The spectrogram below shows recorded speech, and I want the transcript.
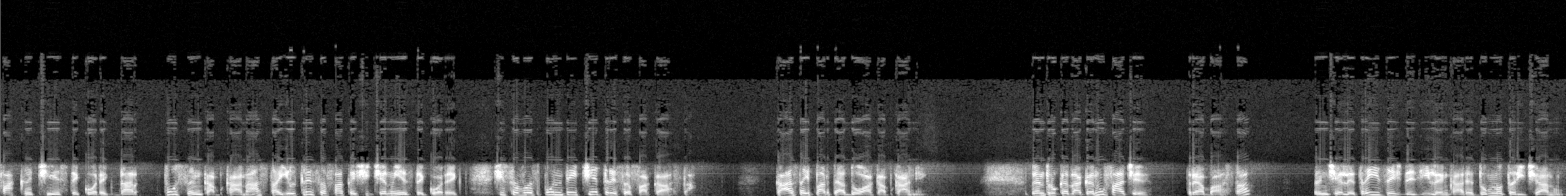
facă ce este corect, dar pus în capcana asta, el trebuie să facă și ce nu este corect. Și să vă spun de ce trebuie să facă asta. Că asta e partea a doua a capcanei. Pentru că dacă nu face treaba asta, în cele 30 de zile în care domnul Tăricianu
